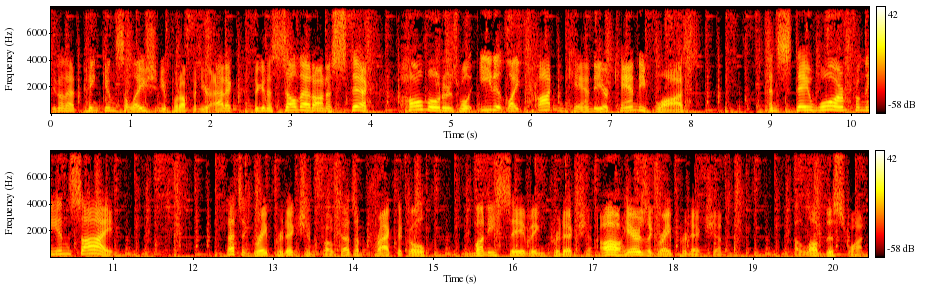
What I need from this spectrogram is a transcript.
You know that pink insulation you put up in your attic? They're going to sell that on a stick. Homeowners will eat it like cotton candy or candy floss and stay warm from the inside. That's a great prediction, folks. That's a practical, money saving prediction. Oh, here's a great prediction. I love this one.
